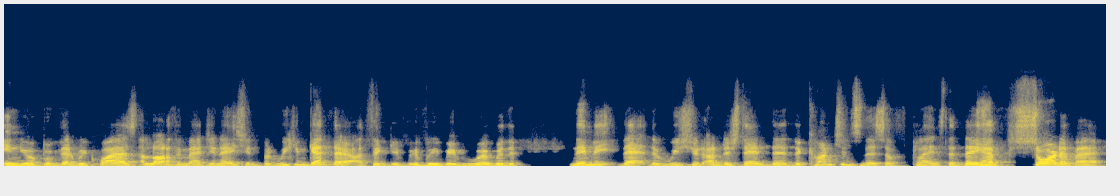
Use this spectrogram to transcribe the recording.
in your book that requires a lot of imagination, but we can get there. I think if, if we if we work with it, namely that, that we should understand the, the consciousness of plants, that they have sort of a,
